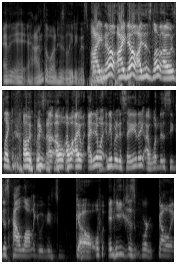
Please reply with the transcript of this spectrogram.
I mean, eh, I'm the one who's leading this. I know, I know. I just love it. I was like, oh, please. I, oh, oh, I, I didn't want anybody to say anything. I wanted to see just how long you would just go, and you just were going.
